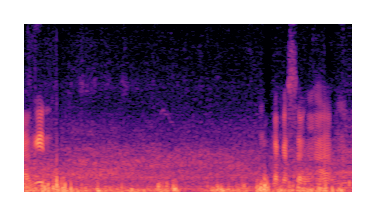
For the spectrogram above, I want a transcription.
hangin malakas ang hangin.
